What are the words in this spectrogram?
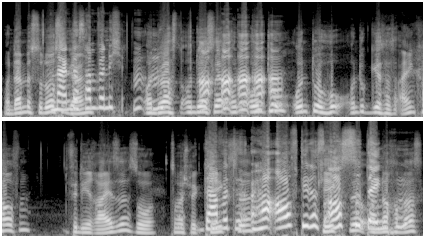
Und dann bist du Nein, losgegangen. das haben wir nicht. Mm, und du hast und du hast Ah, und, ah, und, ah, du, ah. und, du, und du gehst was einkaufen für die Reise, so zum Beispiel David, Kekse, hör auf, dir das Kekse und auszudenken. noch was.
